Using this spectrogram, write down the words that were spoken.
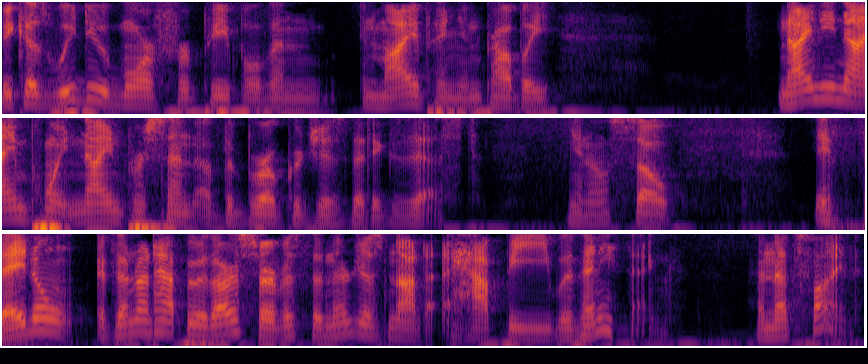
because we do more for people than, in my opinion, probably 99.9% of the brokerages that exist. You know, so if they don't, if they're not happy with our service, then they're just not happy with anything, and that's fine.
